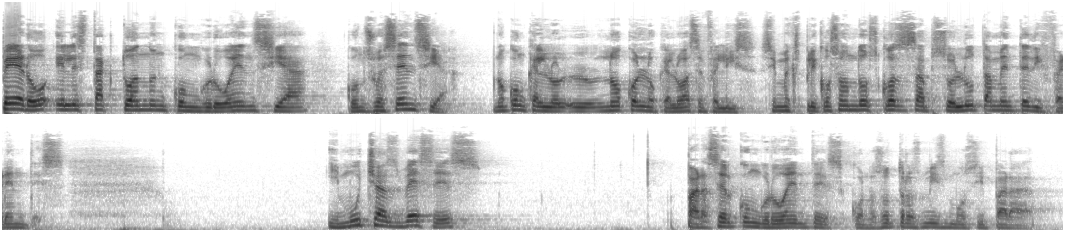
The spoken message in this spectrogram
Pero él está actuando en congruencia con su esencia, no con, que no con lo que lo hace feliz. Si me explico, son dos cosas absolutamente diferentes. Y muchas veces, para ser congruentes con nosotros mismos y para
